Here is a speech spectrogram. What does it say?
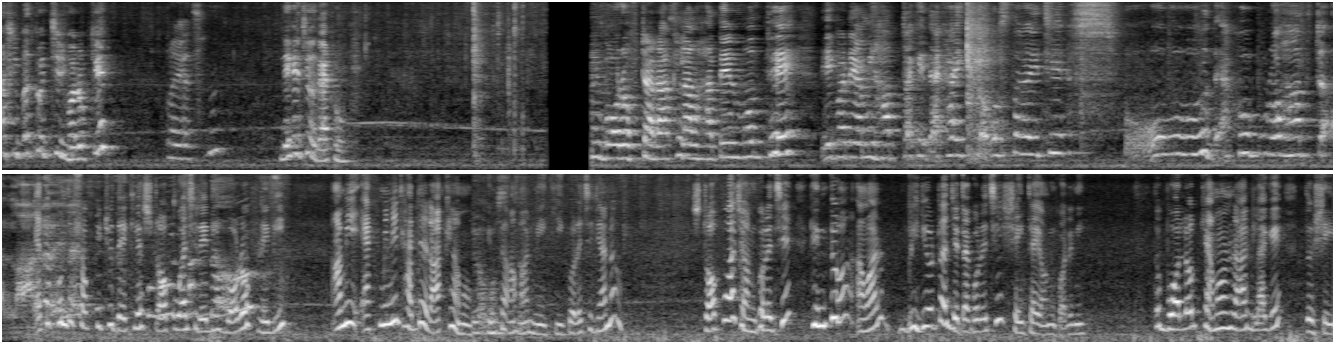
আশীর্বাদ করছিস বরফকে? দেখেছ? দেখো। বরফটা রাখলাম হাতের মধ্যে। এবারে আমি হাতটাকে দেখাই কি অবস্থা হয়েছে। ও দেখো পুরো হাতটা লাল এতক্ষণ তো সব কিছু দেখলে স্টপ ওয়াচ রেডি বরফ রেডি আমি এক মিনিট হাতে রাখলাম। কিন্তু আমার মেয়ে কী করেছে জানো? স্টপ ওয়াচ অন করেছে কিন্তু আমার ভিডিওটা যেটা করেছি সেইটাই অন করেনি। তো বলো কেমন রাগ লাগে? তো সেই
